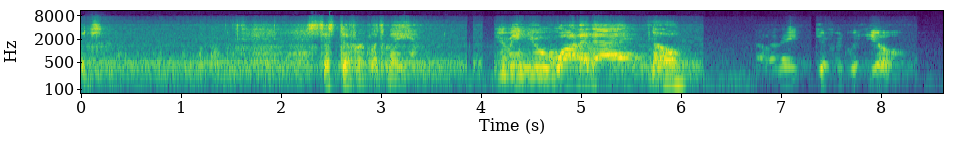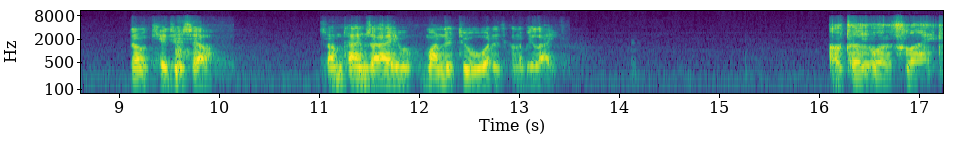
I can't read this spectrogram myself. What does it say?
It's. It's just different with me. You mean you want to die? No? Well, it ain't different with you. Don't kid yourself. Sometimes I wonder too what it's going to be like. I'll tell you what it's like.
